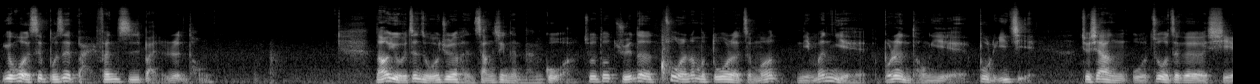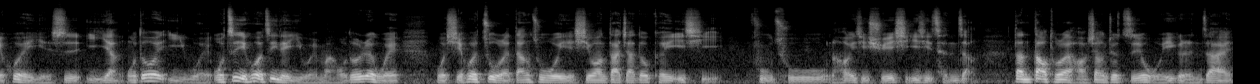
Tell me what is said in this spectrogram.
又或者是不是百分之百的认同。然后有一阵子，我会觉得很伤心、很难过啊，就都觉得做了那么多了，怎么你们也不认同、也不理解？就像我做这个协会也是一样，我都会以为我自己会有自己的以为嘛，我都认为我协会做了，当初我也希望大家都可以一起。付出，然后一起学习，一起成长，但到头来好像就只有我一个人在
